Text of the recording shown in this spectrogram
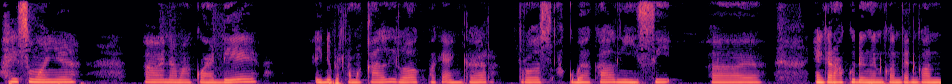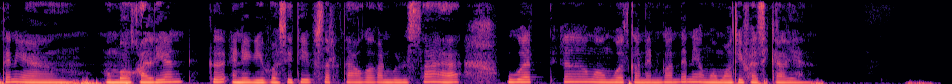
Hai semuanya, uh, nama aku Ade. Ini pertama kali loh aku pakai Anchor. Terus aku bakal ngisi uh, Anchor aku dengan konten-konten yang membawa kalian ke energi positif serta aku akan berusaha buat uh, membuat konten-konten yang memotivasi kalian.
